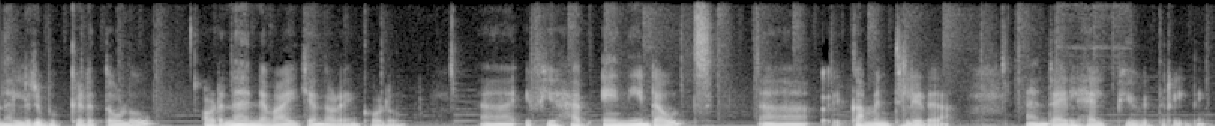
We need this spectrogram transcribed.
നല്ലൊരു ബുക്ക് എടുത്തോളൂ. ഉടനെ തന്നെ വായിക്കാൻ തുടങ്ങിക്കോളൂ. If you have any doubts കമന്റിലിടുക and I will help you with reading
